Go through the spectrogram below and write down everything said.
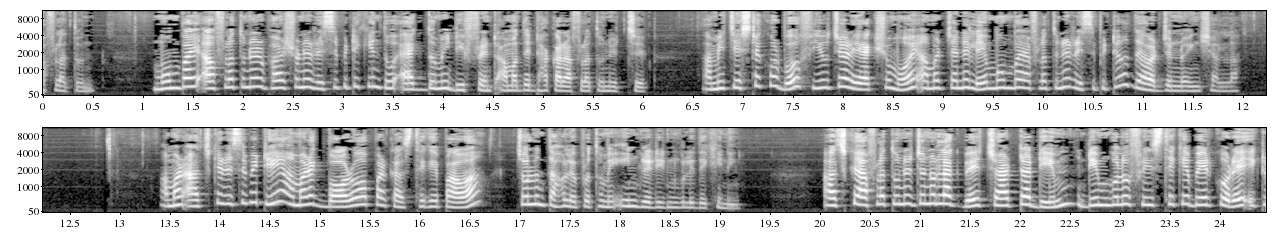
আফলাতুন। মুম্বাই আফলাতুনের ভার্সনের রেসিপিটি কিন্তু একদমই ডিফারেন্ট আমাদের ঢাকার আফলাতুনের চেয়ে। আমি চেষ্টা করব ফিউচারে একসময় আমার চ্যানেলে মুম্বাই আফলাতুনের রেসিপিটিও দেওয়ার জন্য, ইনশাল্লাহ। আমার আজকের রেসিপিটি আমার এক বড় আপার কাছ থেকে পাওয়া চলুন তাহলে প্রথমে ইনগ্রেডিয়েন্টগুলি দেখে নিই। আজকে আফলাতুনের জন্য লাগবে চারটা ডিম। ডিমগুলো ফ্রিজ থেকে বের করে একটু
